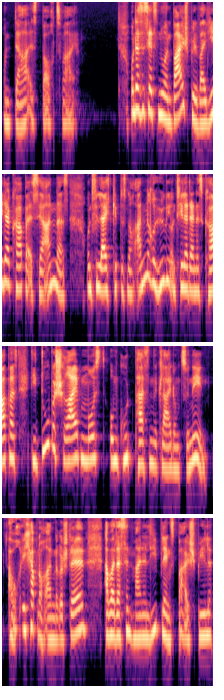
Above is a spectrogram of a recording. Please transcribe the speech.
und da ist Bauch 2. Und das ist jetzt nur ein Beispiel, weil jeder Körper ist sehr anders. Und vielleicht gibt es noch andere Hügel und Täler deines Körpers, die du beschreiben musst, um gut passende Kleidung zu nähen. Auch ich habe noch andere Stellen, aber das sind meine Lieblingsbeispiele,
